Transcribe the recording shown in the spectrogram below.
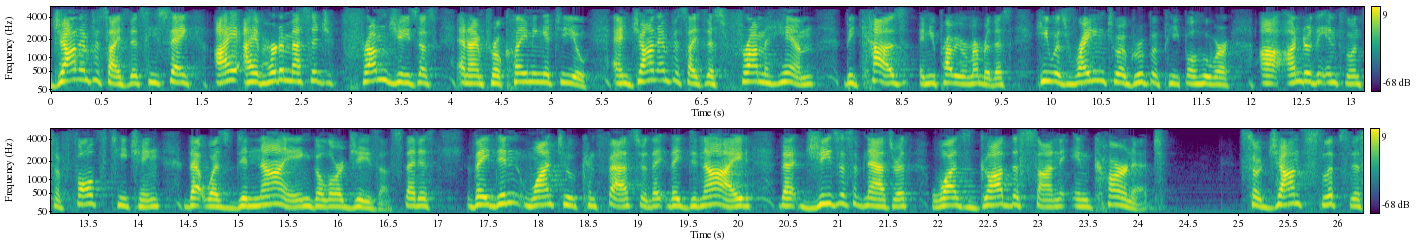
John emphasized this. He's saying, I, I, have heard a message from Jesus and I'm proclaiming it to you. And John emphasized this from him because, and you probably remember this, he was writing to a group of people who were uh, under the influence of false teaching that was denying the Lord Jesus. That is, they didn't want to confess or they, they denied that Jesus of Nazareth was God the Son incarnate. So John slips this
